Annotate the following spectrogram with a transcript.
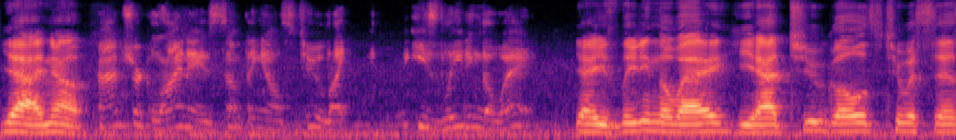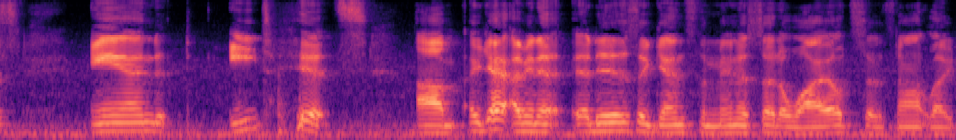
Yeah, I know. Patrik Laine is something else too. Like he's leading the way. Yeah, he's leading the way. He had two goals, two assists, and eight hits. Um, again, I mean, it, it is against the Minnesota Wild, so it's not like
